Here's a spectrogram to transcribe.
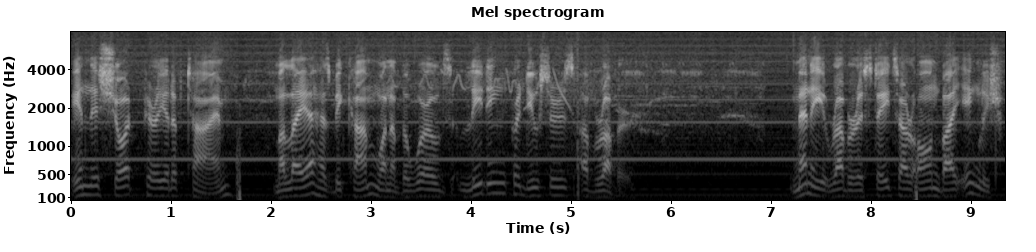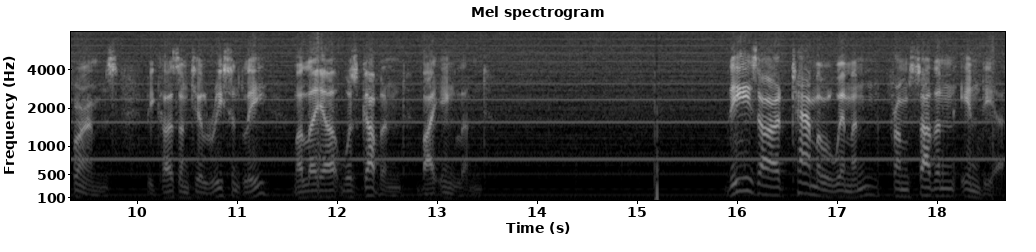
In this short period of time, Malaya has become one of the world's leading producers of rubber. Many rubber estates are owned by English firms because until recently, Malaya was governed by England. These are Tamil women from southern India.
